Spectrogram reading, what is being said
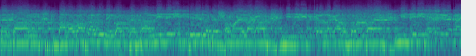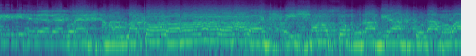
করতে চান ভালোবাসা যদি করতে চান নিজের স্ত্রীর লোকে সময় লাগান নিজের স্ত্রীর লোকে আলোচনা করেন নিজের স্ত্রীর ব্যাগের পিছে লয়ে লয়ে ঘোরেন। আমার আল্লাহ এই সমস্ত ঘোরাফেরা উড়া বোয়া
